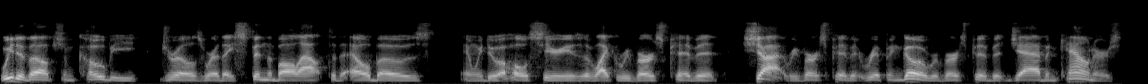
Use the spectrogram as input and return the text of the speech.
we developed some Kobe drills where they spin the ball out to the elbows, and we do a whole series of like reverse pivot shot, reverse pivot, rip and go, reverse pivot, jab and counters,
